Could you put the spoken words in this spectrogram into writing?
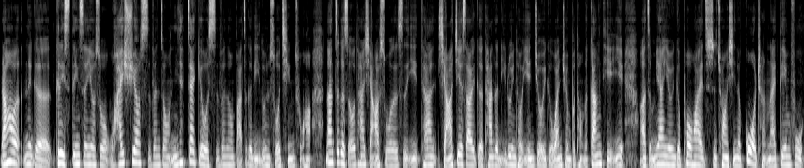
然后那个克里斯汀森又说，我还需要十分钟，你再给我十分钟把这个理论说清楚哈。那这个时候他想要说的是，以他想要介绍一个他的理论里头研究一个完全不同的钢铁业啊，怎么样用一个破坏式创新的过程来颠覆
